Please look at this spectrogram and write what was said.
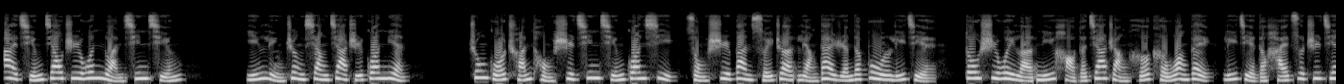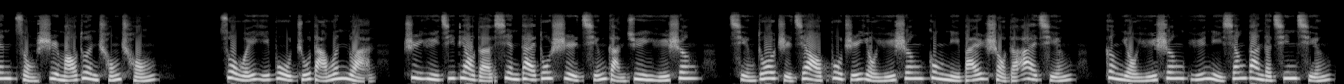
爱情交织温暖亲情，引领正向价值观念。中国传统式亲情关系总是伴随着两代人的不理解。都是为了你好的家长和渴望被理解的孩子之间总是矛盾重重。作为一部主打温暖、治愈基调的现代都市情感剧《余生》，请多指教。不只有余生共你白首的爱情，更有余生与你相伴的亲情。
